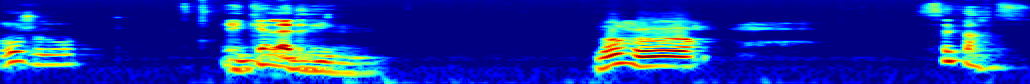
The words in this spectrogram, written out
Bonjour. Et Galadrim. Bonjour. C'est parti.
